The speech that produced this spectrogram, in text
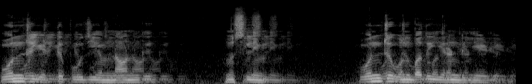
ஒன்று எட்டு பூஜ்ஜியம் நான்கு முஸ்லிம். ஒன்று ஒன்பது இரண்டு ஏழு.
